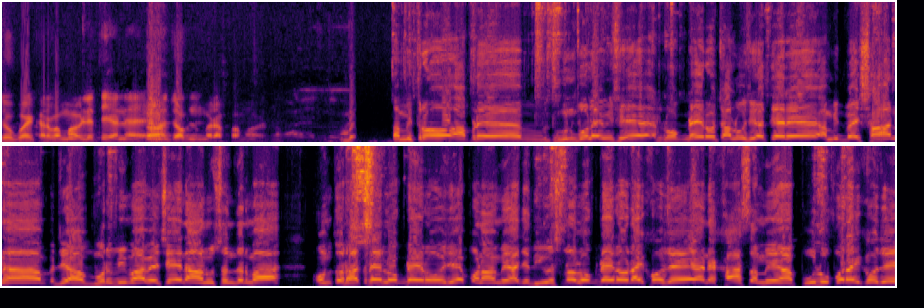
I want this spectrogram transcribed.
જોગવાઈ કરવામાં આવેલી હતી અને એનો જોબ નંબર આપવામાં આવ્યો હતો મિત્રો, આપણે ધૂન બોલાવી છે. લોક ડાયરો ચાલુ છે અત્યારે. અમિતભાઈ શાહના જે મોરબીમાં આવે છે, એના અનુસંધાનમાં આમ તો રાત્રે લોક ડાયરો હોય છે, પણ અમે આજે દિવસનો લોક ડાયરો રાખ્યો છે અને ખાસ અમે આ પુલ ઉપર રાખ્યો છે.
